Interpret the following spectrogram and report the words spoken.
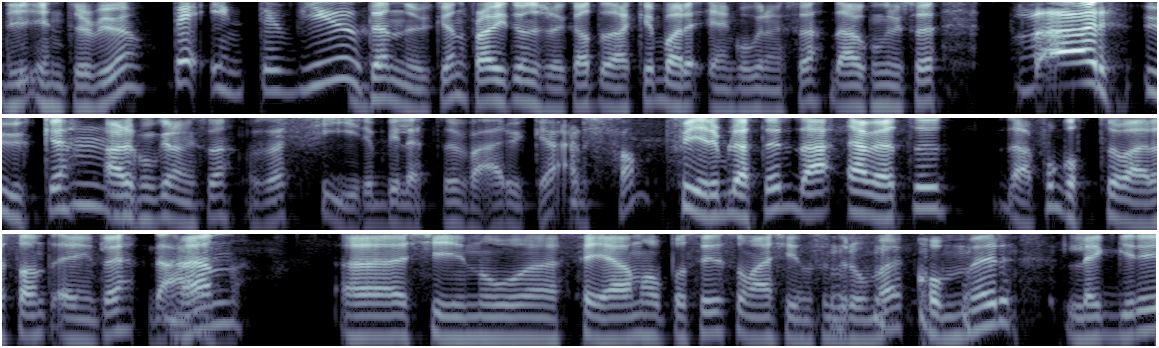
The Interview The Interview. denne uken. For det er viktig å understreke at det er ikke bare én konkurranse. Det er jo konkurranse hver uke! Mm. er det konkurranse Altså, det er fire billetter hver uke. Er det sant? Fire billetter. Det er, jeg vet det er for godt til å være sant, egentlig. Det er Men uh, kinofeen, håper jeg å si, som er kinosyndromet, kommer, legger de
